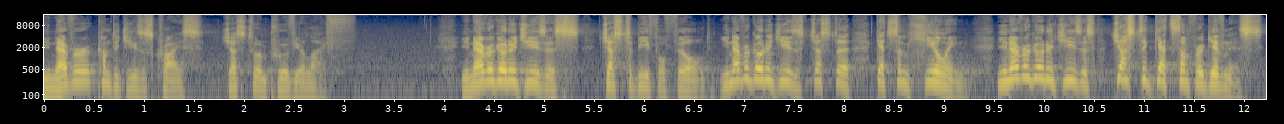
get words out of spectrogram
You never come to Jesus Christ just to improve your life. You never go to Jesus just to be fulfilled. You never go to Jesus just to get some healing. You never go to Jesus just to get some forgiveness.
